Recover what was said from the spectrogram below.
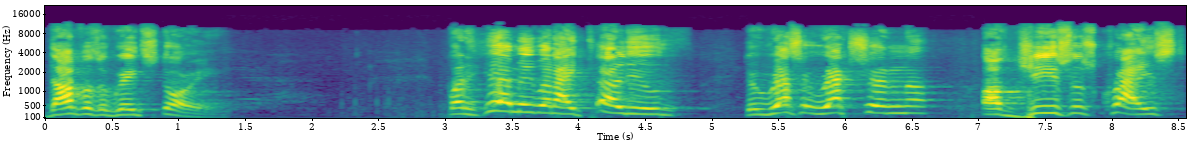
that was a great story. But hear me when I tell you the resurrection of Jesus Christ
